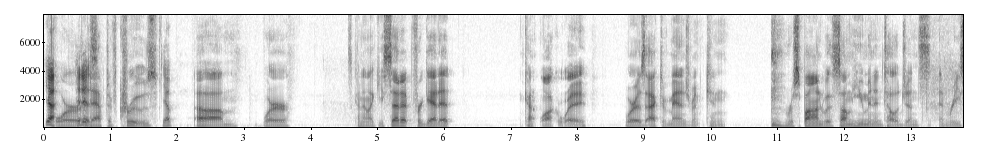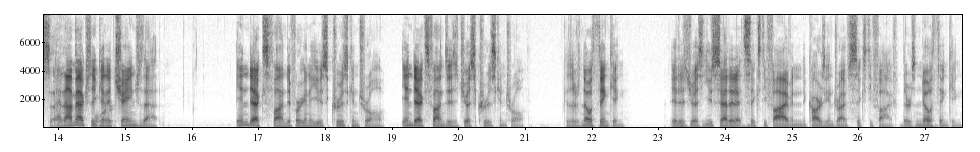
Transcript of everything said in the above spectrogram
Yeah, or adaptive cruise, Yep. um, where it's kind of like you set it, forget it, kind of walk away. Whereas active management can respond with some human intelligence and reset. And I'm actually going to change that. Index fund, if we're going to use cruise control, index funds is just cruise control because there's no thinking. It is just you set it at 65 and the car's going to drive 65. There's no thinking.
